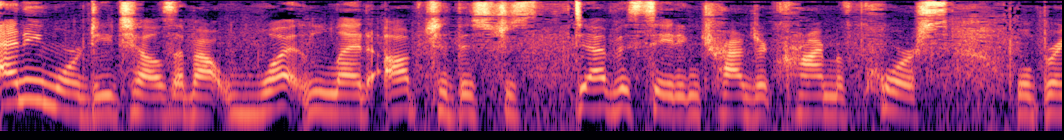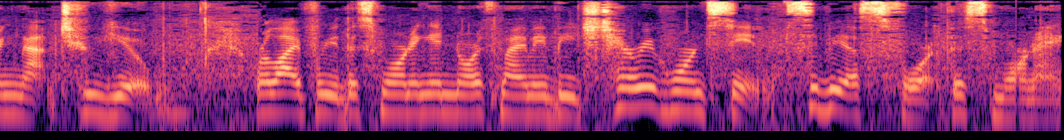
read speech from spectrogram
any more details about what led up to this just devastating tragic crime. Of course, we'll bring that to you. We're live for you this morning in North Miami Beach. Teri Hornstein, CBS 4 this morning.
